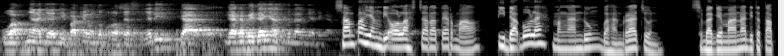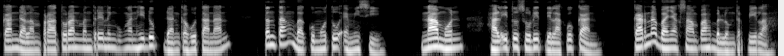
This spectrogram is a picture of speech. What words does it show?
uapnya aja dipakai untuk proses. Jadi nggak ada bedanya sebenarnya dengan sampah yang diolah secara termal tidak boleh mengandung bahan beracun, sebagaimana ditetapkan dalam Peraturan Menteri Lingkungan Hidup dan Kehutanan tentang baku mutu emisi. Namun, hal itu sulit dilakukan karena banyak sampah belum terpilah.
